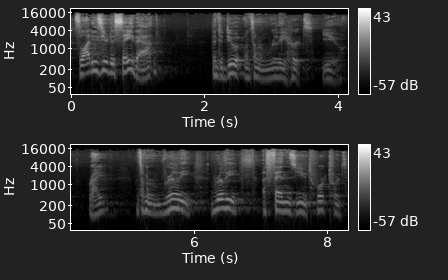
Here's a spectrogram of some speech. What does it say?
It's a lot easier to say that than to do it when someone really hurts you, right? When someone really, really offends you, to work towards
